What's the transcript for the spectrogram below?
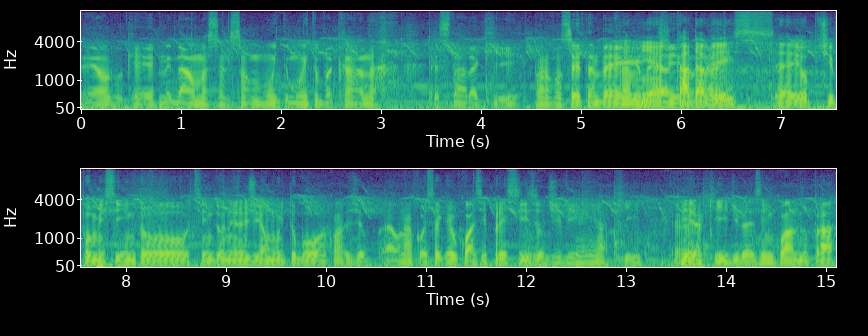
É algo que me dá uma sensação muito, muito bacana estar aqui. Para você também, Para mim, imagino, cada né? vez é, eu tipo me sinto sinto energia muito boa. É uma coisa que eu quase preciso de vir aqui, é. vir aqui de vez em quando para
